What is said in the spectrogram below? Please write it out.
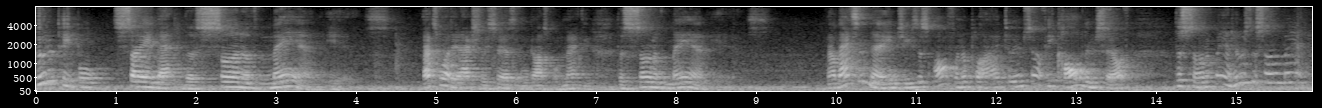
Who do people say that the Son of Man is? That's what it actually says in the Gospel of Matthew. The Son of Man is. Now, that's a name Jesus often applied to himself. He called himself the Son of Man. Who's the Son of Man?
